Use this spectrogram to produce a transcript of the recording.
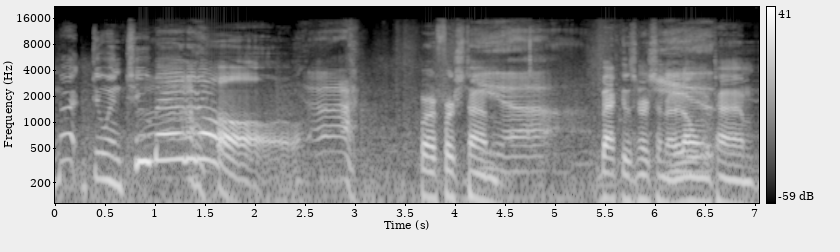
Not doing too bad at all. Ah. For our first time Yeah. back as nurse in a long time.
